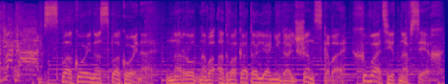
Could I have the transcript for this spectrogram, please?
Адвокат! Спокойно, спокойно. Народного адвоката Леонида Альшанского хватит на всех.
